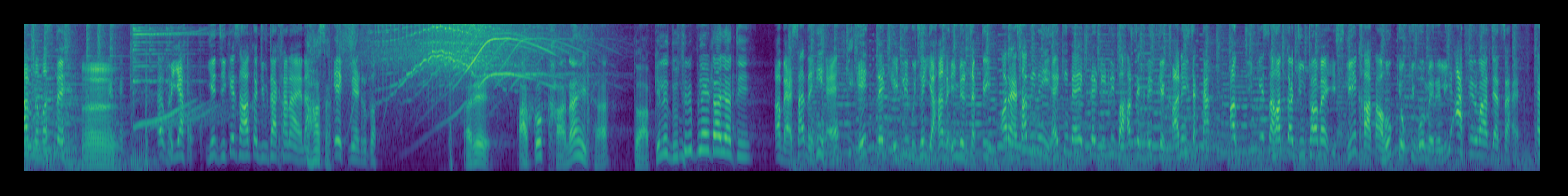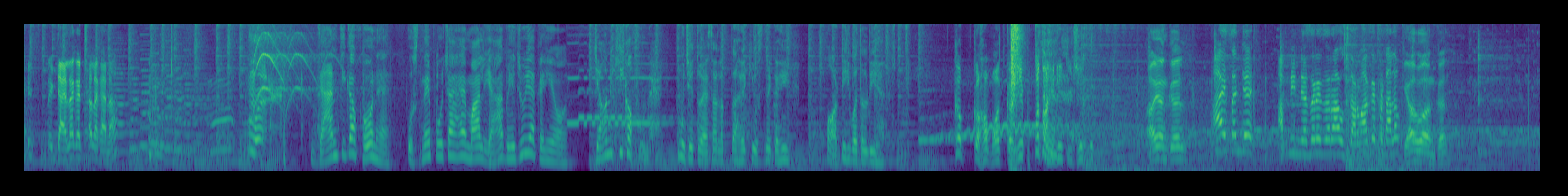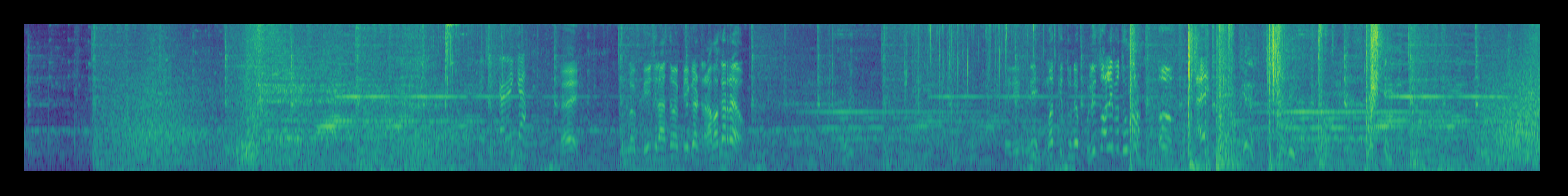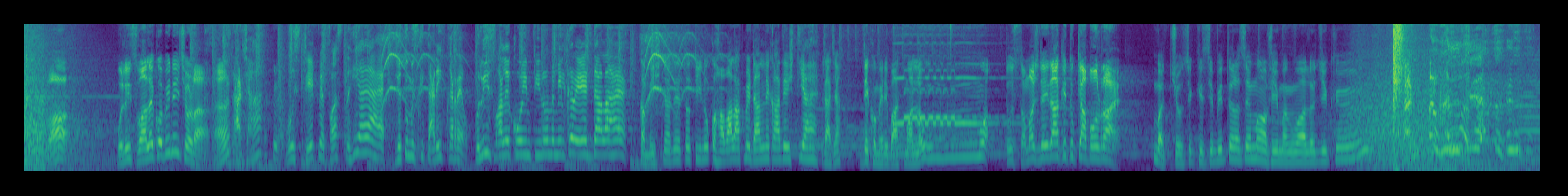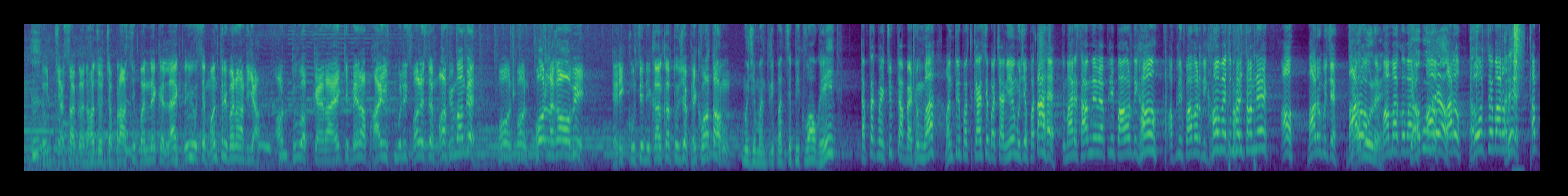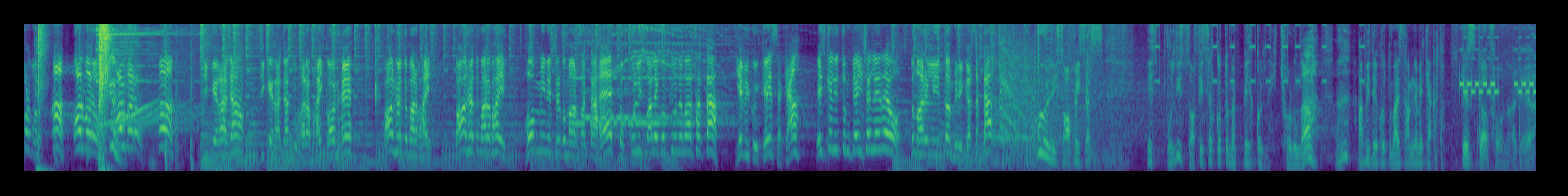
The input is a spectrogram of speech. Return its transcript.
साहब नमस्ते। हाँ, भैया ये जीके साहब का जूठा खाना है ना? हाँ, सर। एक मिनट रुको। अरे आपको खाना ही था तो आपके लिए दूसरी प्लेट आ जाती। अब ऐसा नहीं है कि एक प्लेट इडली मुझे यहाँ नहीं मिल सकती और ऐसा भी नहीं है कि मैं एक प्लेट इडली बाहर से खरीद के खा नहीं सकता। अब जीके साहब का जूठा मैं इसलिए खाता हूँ क्योंकि वो मेरे लिए आशीर्वाद जैसा है। डायलॉग अच्छा लगा ना? जानकी का फ़ोन है। उसने पूछा है माल यहाँ भेजू या कहीं और? जानकी का फ़ोन है? मुझे तो ऐसा लगता है कि उसने कहीं पार्टी ही बदल दी है। कब कहा बात करनी पता ही नहीं तुझे। आए अंकल। आए संजय। अपनी नज़रें जरा उस दरवाजे पे डालो। क्या हुआ अंकल? करें क्या? ए, तुम लोग बीच रास्ते में पीकर ड्रामा कर रहे हो? तेरी इतनी हिम्मत कि तूने पुलिस वाले पे थूका। वाह पुलिस वाले को भी नहीं छोड़ा हाँ? राजा वो स्टेट में फ़र्स्ट नहीं आया है जो तुम इसकी तारीफ़ कर रहे हो। पुलिस वाले को इन तीनों ने मिलकर एड डाला है। कमिश्नर ने तो तीनों को हवालात में डालने का आदेश दिया है। राजा देखो मेरी बात मान लो। तू समझ नहीं रहा कि तू क्या बोल रहा है? बच्चों से किसी भी तरह से माफ़ी मंगवा लो जी के तू जैसा गधा जो चपरासी बनने के लायक नहीं उसे मंत्री बना दिया। और तू अब कह रहा है कि मेरा भाई उस पुलिस वाले से माफ़ी मांगे। फ़ोन फ़ोन फ़ोन लगाओ अभी। तेरी कुर्सी निकाल कर तुझे फिकवाता हूँ। मुझे मंत्री पद से फिकवाओगे? तब तक मैं चुपचाप बैठूँगा। मंत्री पद कैसे बचानी है मुझे पता है। तुम्हारे सामने मैं अपनी पावर दिखाऊँ अपनी पावर दिखाऊँ मैं तुम्हारे सामने? आओ मारो मुझे मारो बोल मामा को क्या मारो? मारो ज़ोर से मारो। थप्पड़ मारो। हाँ, और मारो और मारो। हाँ। जी के राजा जी के राजा तुम्हारा भाई कौन है? कौन है तुम्हारा भाई? कौन है तुम्हारा भाई? होम मिनिस्टर को मार सकता है तो पुलिस वाले को क्यों नहीं मार सकता? ये भी कोई केस है क्या? इसके लिए तुम टेंशन ले रहे हो। तुम्हारे लिए इतना भी नहीं कर सकता। पुलिस ऑफिसर्स इस पुलिस ऑफिसर को तो मैं बिल्कुल नहीं छोड़ूँगा। हाँ? अभी देखो तुम्हारे सामने मैं क्या करता हूँ। किसका फ़ोन आ गया?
